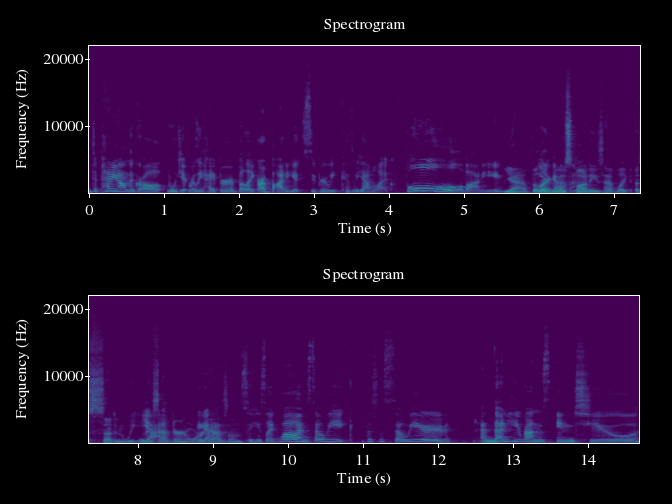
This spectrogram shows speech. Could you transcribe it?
Depending on the girl, we'll get really hyper, but like our body gets super weak because we have like full body. Yeah, but like most bodies have like a sudden weakness after an Yeah. orgasm. So he's like, Whoa, I'm so weak. This is so weird. And then he runs into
